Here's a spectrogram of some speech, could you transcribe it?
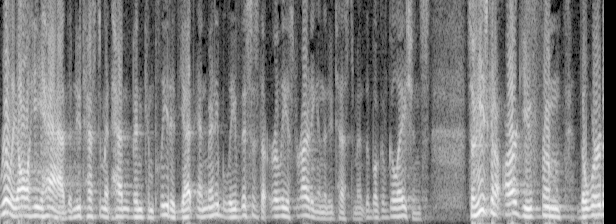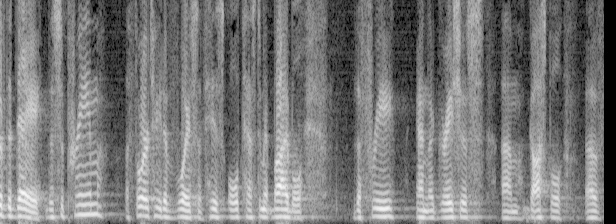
really all he had. The New Testament hadn't been completed yet, and many believe this is the earliest writing in the New Testament, the book of Galatians. So he's going to argue from the word of the day, the supreme authoritative voice of his Old Testament Bible, the free and the gracious um, gospel of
